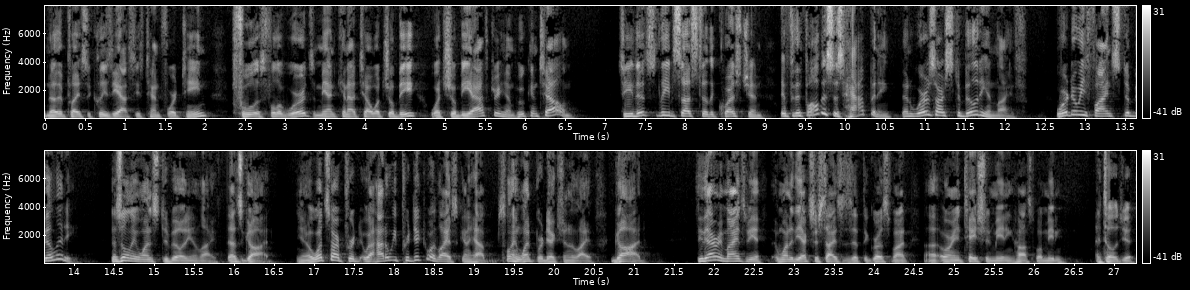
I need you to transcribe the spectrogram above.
Another place, Ecclesiastes 10.14, Fool is full of words. A man cannot tell what shall be, what shall be after him. Who can tell him? See, this leads us to the question if, if all this is happening, then where's our stability in life? Where do we find stability? There's only one stability in life. That's God. You know, what's our, how do we predict what life's going to happen? There's only one prediction of life God. See, that reminds me of one of the exercises at the Grossmont uh, orientation meeting, hospital meeting. I told you.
